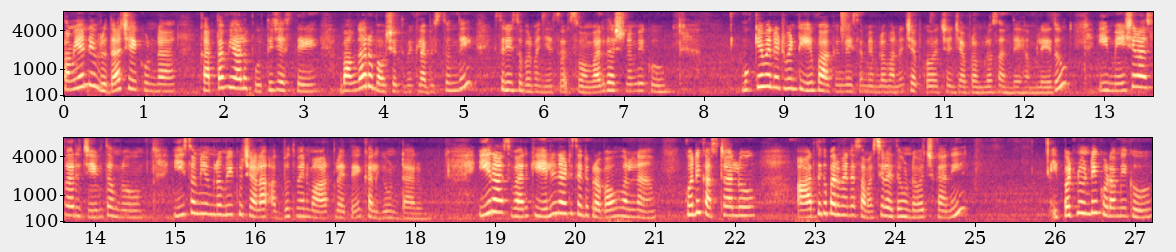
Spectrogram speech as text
సమయాన్ని వృధా చేయకుండా కర్తవ్యాలు పూర్తి చేస్తే బంగారు భవిష్యత్తు మీకు లభిస్తుంది. శ్రీ సుబ్రహ్మణ్యేశ్వర స్వామివారి దర్శనం మీకు ముఖ్యమైనటువంటి భాగంగా ఈ సమయంలో మనం చెప్పుకోవచ్చు. అని చెప్పడంలో సందేహం లేదు. ఈ మేషరాశి వారి జీవితంలో ఈ సమయంలో మీకు చాలా అద్భుతమైన మార్పులు అయితే కలిగి ఉంటారు. ఈ రాశి వారికి ఏలినాటి సంటి ప్రభావం వలన కొన్ని కష్టాలు ఆర్థికపరమైన సమస్యలు అయితే ఉండవచ్చు. కానీ ఇప్పటి నుండి కూడా మీకు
